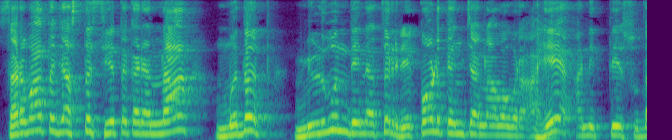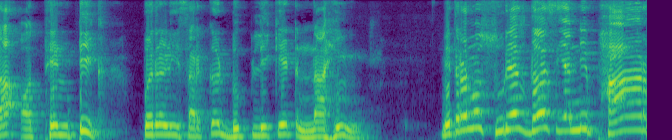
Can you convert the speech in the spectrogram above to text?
सर्वात जास्त शेतकऱ्यांना मदत मिळवून देण्याचं रेकॉर्ड त्यांच्या नावावर आहे आणि ते सुद्धा ऑथेंटिक परळीसारखं डुप्लिकेट नाही. मित्रांनो सुरेश धस यांनी फार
